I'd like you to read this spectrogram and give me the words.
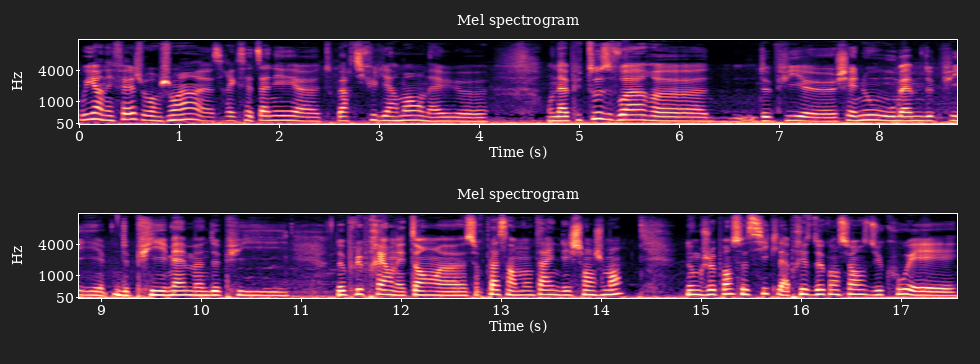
Oui, en effet, je vous rejoins. C'est vrai que cette année, tout particulièrement, on a eu on a pu tous voir euh, depuis euh, chez nous ou même depuis depuis même depuis de plus près en étant euh, sur place en montagne les changements. Donc je pense aussi que la prise de conscience du coup est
